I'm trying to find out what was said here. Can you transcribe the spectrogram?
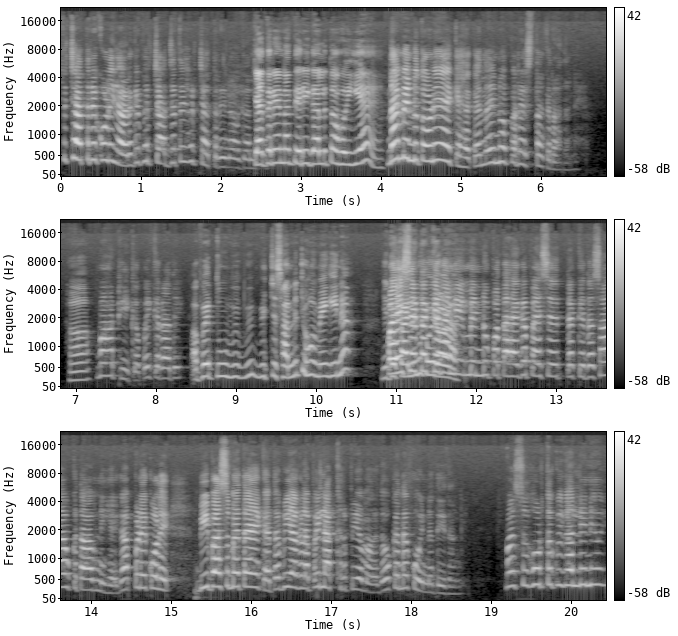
ਤੇ ਚਾਤਰੇ ਕੋਲੇ ਜਾਣਗੇ ਫਿਰ ਚੱਜ ਤੇ ਫਿਰ ਚਾਤਰੇ ਨਾਲ ਗੱਲ। ਚਤਰੇ ਨਾਲ ਤੇਰੀ ਗੱਲ ਤਾਂ ਹੋਈ ਐ। ਨਾ ਮੈਨੂੰ ਤਾਂ ਉਹਨੇ ਐ ਕਿਹਾ ਕਹਿੰਦਾ ਇਹਨੂੰ ਆਪਾਂ ਰਿਸ਼ਤਾ ਕਰਾ ਦਿੰਦੇ ਹਾਂ। ਮਾਂ ਠੀਕ ਆ ਭਾਈ ਕਰਾ ਦੇ। ਆ ਫਿਰ ਤੂੰ ਵੀ- ਵੀ ਵਿੱਚ ਸੰਨ 'ਚ ਹੋਵੇਂਗੀ ਨਾ ਜਦੋਂ ਪੈਸੇ ਕੱਲ ਨੂੰ ਕੋਈ ਟੱਕੇ ਦਾ ਨਹੀਂ ਮੈਨੂੰ ਪਤਾ ਹੈਗਾ ਪੈਸੇ ਟੱਕੇ ਦਾ ਹਿਸਾਬ ਕਿਤਾਬ ਨਹੀਂ ਹੈਗਾ ਆਪਣੇ ਕੋਲੇ। ਵੀ ਬਸ ਮੈਂ ਤਾਂ ਐ ਕਹਤਾ ਵੀ ਅਗਲਾ ਭਾਈ ਲੱਖ ਰੁਪਇਆ ਮੰਗਦਾ ਉਹ ਕਹਿੰਦਾ ਕੋਈ ਨਾ ਦੇ ਦਾਂਗੇ। ਬਸ ਹੋਰ ਤਾਂ ਕੋਈ ਗੱਲ ਹੀ ਨਹੀਂ ਹੋਈ।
